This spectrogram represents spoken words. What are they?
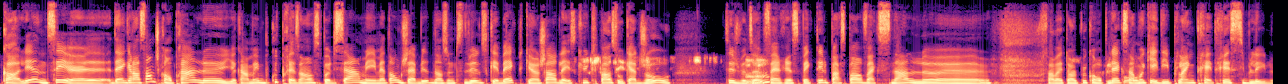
Colin, tu sais, d'un grand centre, je comprends, là, il y a quand même beaucoup de présence policière, mais mettons que j'habite dans une petite ville du Québec puis qu'il y a un char de la SQ qui passe aux quatre jours. Tu sais, je veux dire, mhm. faire respecter le passeport vaccinal, là ça va être un peu complexe, à moins qu'il y ait des plaintes très, très ciblées. Là.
